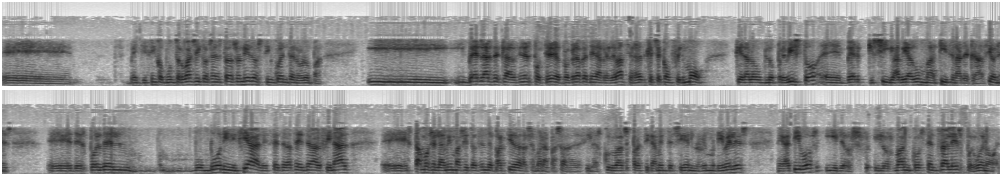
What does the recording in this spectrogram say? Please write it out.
Eh, 25 puntos básicos en Estados Unidos, 50 en Europa. Y, ver las declaraciones posteriores, porque es lo que tenía relevancia. Una vez que se confirmó que era lo, previsto, eh, ver que sí había algún matiz en las declaraciones. Eh, después del boom boom inicial, etcétera, etcétera, al final eh, estamos en la misma situación de partida de la semana pasada. Es decir, las curvas prácticamente siguen en los mismos niveles negativos y los, y los bancos centrales, pues bueno,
